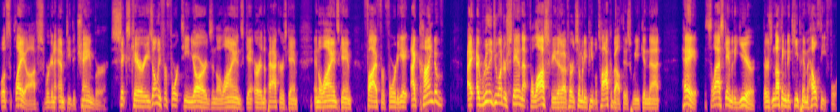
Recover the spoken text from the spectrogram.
well, it's the playoffs. We're going to empty the chamber. Six carries, only for 14 yards in the Lions game or in the Packers game. In the Lions game, five for 48. I kind of, I, I really do understand that philosophy that I've heard so many people talk about this week. In that, hey, it's the last game of the year. There's nothing to keep him healthy for.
